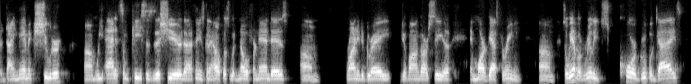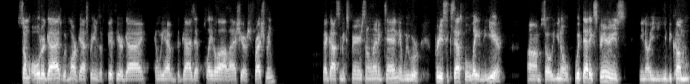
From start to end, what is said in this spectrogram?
a dynamic shooter. Um, we added some pieces this year that I think is going to help us with Noah Fernandez, um, Ronnie DeGray, Javohn Garcia, and Mark Gasparini. Um, so we have a really core group of guys. Some older guys with Mark Gasparini is a fifth year guy, and we have the guys that played a lot last year as freshmen that got some experience in Atlantic 10, and we were pretty successful late in the year. Um, so, you know, with that experience, you know, you, you become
